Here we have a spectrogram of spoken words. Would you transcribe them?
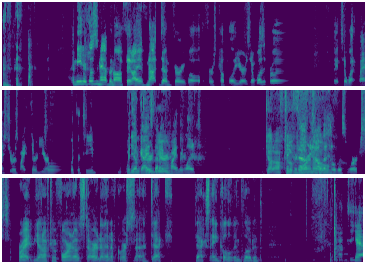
I mean, it doesn't happen often. I have not done very well the first couple of years. It wasn't really until what last year was my third year with the team with Yep, you guys that year. I finally like Got off to a four and how the zero. hell this works. Right, got off to a four and zero start, and then of course uh, Dak Dak's ankle imploded. Yeah,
